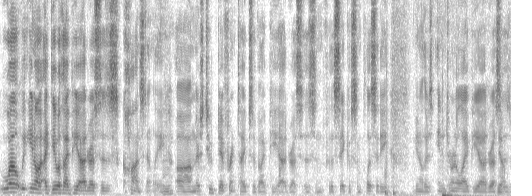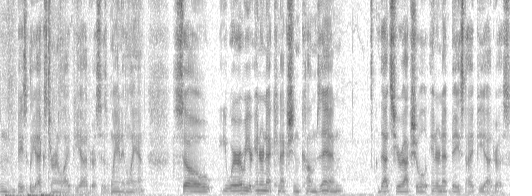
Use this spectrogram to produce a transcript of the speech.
Well, you know, I deal with IP addresses constantly. Mhm. Um, there's two different types of IP addresses, and for the sake of simplicity, you know, there's internal IP addresses and basically external IP addresses, WAN and LAN. So you, wherever your internet connection comes in, that's your actual internet-based IP address.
